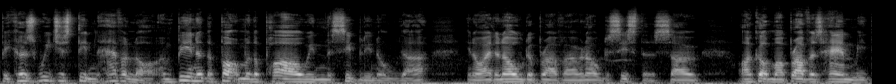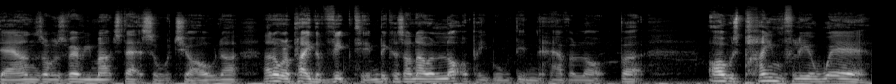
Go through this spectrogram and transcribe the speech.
because we just didn't have a lot. And being at the bottom of the pile in the sibling order, you know, I had an older brother and older sisters, so I got my brother's hand me downs. I was very much that sort of child. I, I don't want to play the victim because I know a lot of people didn't have a lot, but I was painfully aware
